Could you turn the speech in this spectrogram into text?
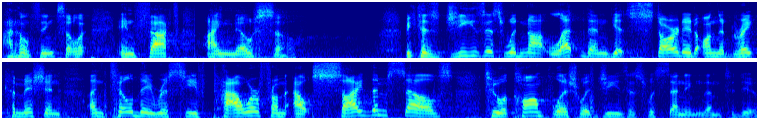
I don't think so. In fact, I know so. Because Jesus would not let them get started on the Great Commission until they received power from outside themselves to accomplish what Jesus was sending them to do.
